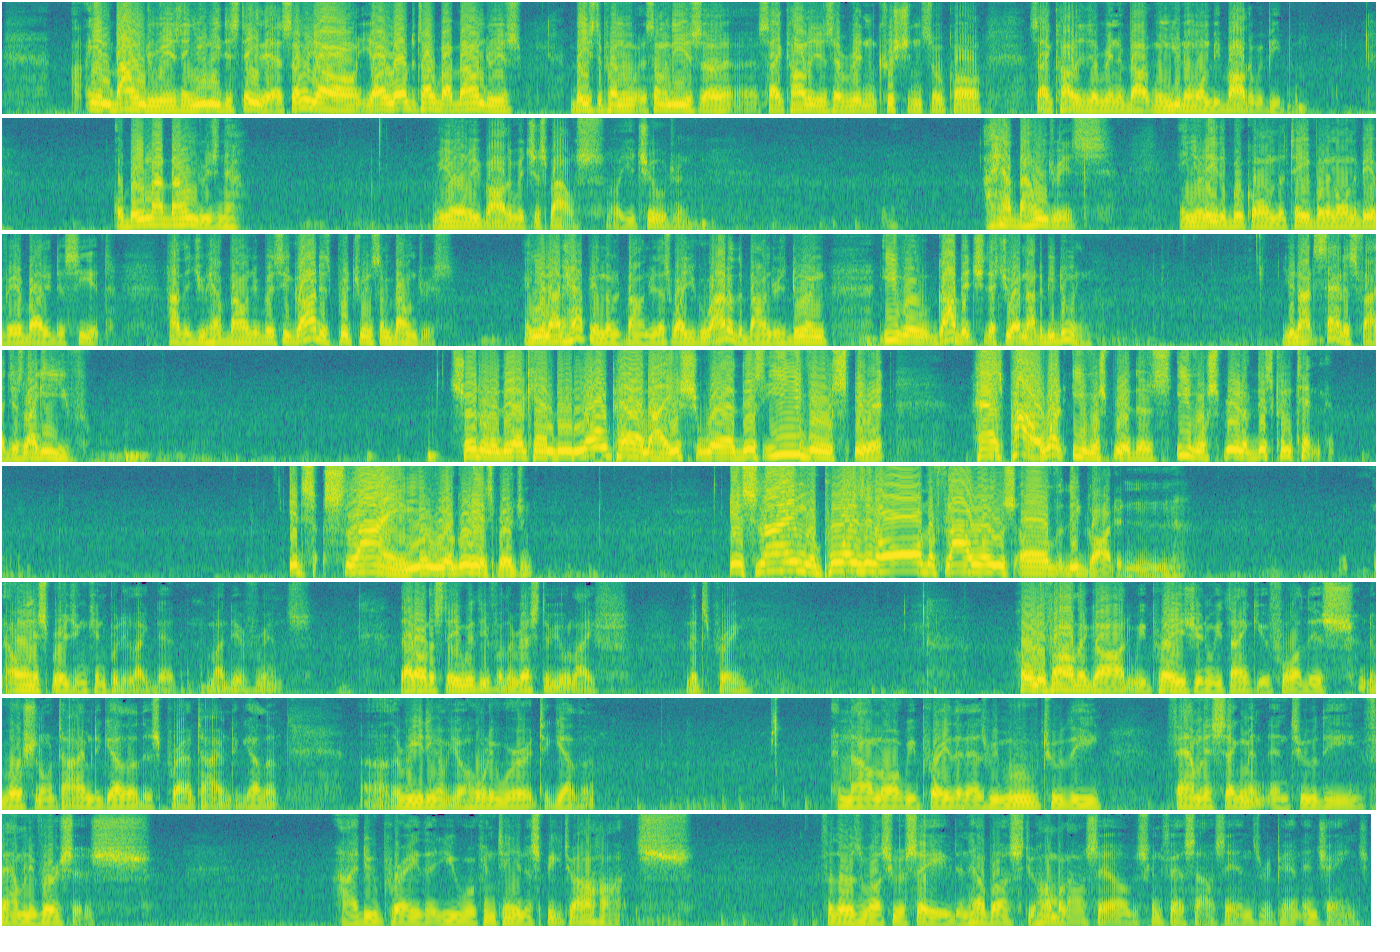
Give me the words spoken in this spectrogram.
in boundaries and you need to stay there. Some of y'all, y'all love to talk about boundaries based upon some of these uh, psychologists have written, Christian so-called psychologists have written about when you don't want to be bothered with people. Obey my boundaries now. You don't want to be bothered with your spouse or your children. I have boundaries and you lay the book on the table and on the bed for everybody to see it, how that you have boundaries. But see, God has put you in some boundaries. And you're not happy in those boundaries. That's why you go out of the boundaries doing evil garbage that you ought not to be doing. You're not satisfied, just like Eve. Certainly, there can be no paradise where this evil spirit has power. What evil spirit? This evil spirit of discontentment. its slime will, go ahead, Spurgeon. Its slime will poison all the flowers of the garden. Now, only Spurgeon can put it like that, my dear friends. That ought to stay with you for the rest of your life. Let's pray. Holy Father God, we praise you and we thank you for this devotional time together, this prayer time together. Uh, the reading of your holy word together. And now, Lord, we pray that as we move to the family segment and to the family verses, I do pray that you will continue to speak to our hearts for those of us who are saved and help us to humble ourselves, confess our sins, repent, and change.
